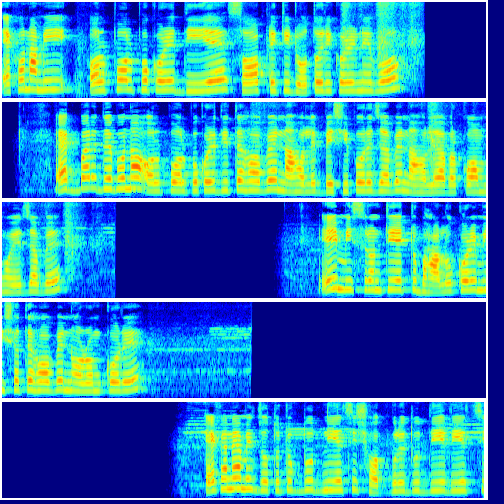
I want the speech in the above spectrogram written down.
এখন আমি অল্প অল্প করে দিয়ে সফট একটি ডো তৈরি করে নেব। একবারে দেব না, অল্প অল্প করে দিতে হবে, না হলে বেশি পড়ে যাবে, না হলে আবার কম হয়ে যাবে। এই মিশ্রণটি একটু ভালো করে মিশাতে হবে, নরম করে। এখানে আমি যতটুক দুধ নিয়েছি, সবগুলি দুধ দিয়ে দিয়েছি।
